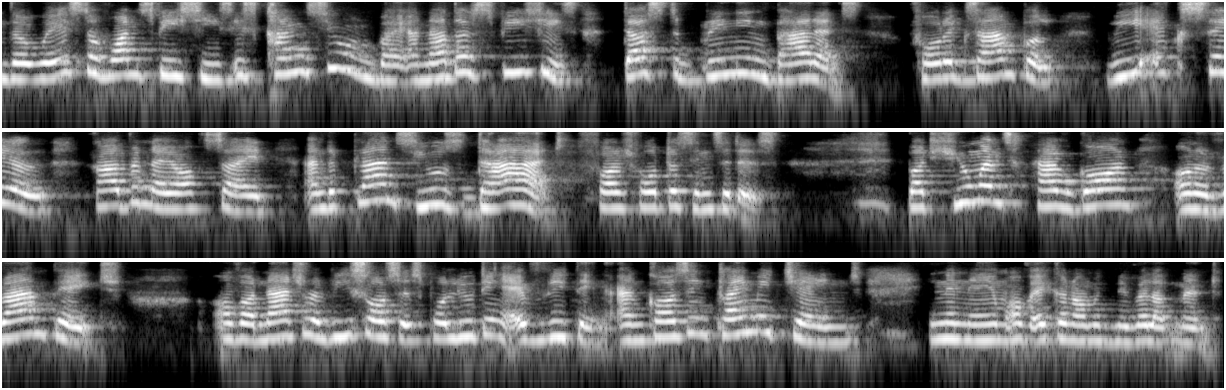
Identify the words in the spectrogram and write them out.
the waste of one species is consumed by another species, thus bringing balance. For example, we exhale carbon dioxide and the plants use that for photosynthesis. But humans have gone on a rampage of our natural resources, polluting everything and causing climate change in the name of economic development.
